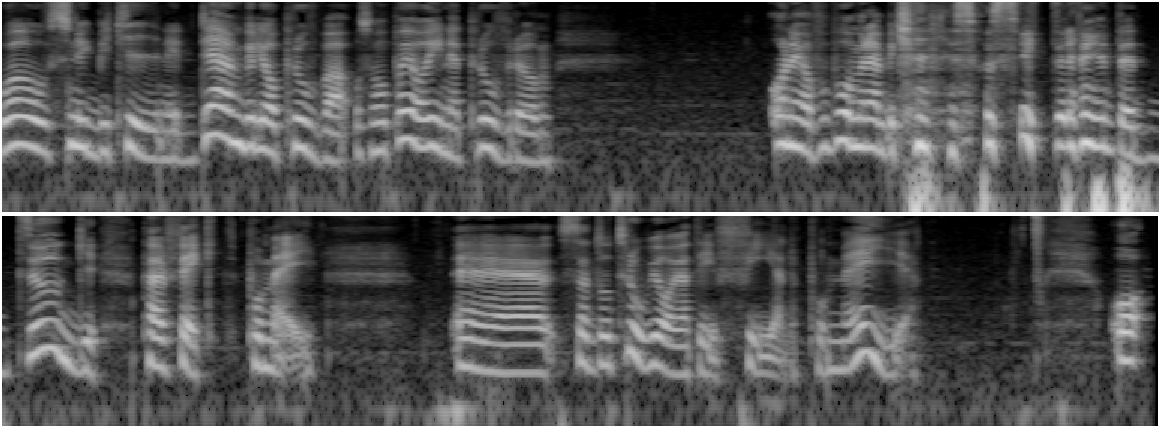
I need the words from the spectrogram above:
Wow, snygg bikini, den vill jag prova och så hoppar jag in i ett provrum och när jag får på mig den bikinin så sitter den ju inte ett dugg perfekt på mig. Eh, så då tror jag ju att det är fel på mig. Och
